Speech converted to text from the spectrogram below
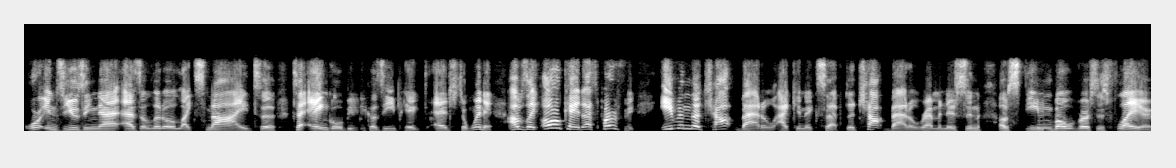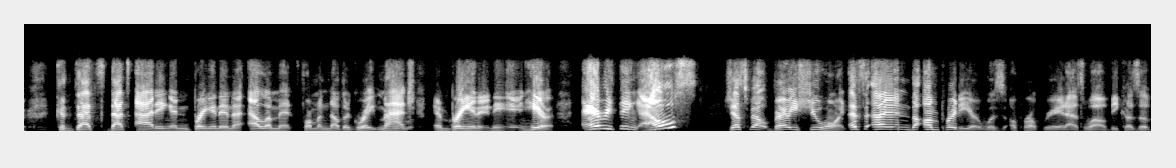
Orton's using that as a little like snide to to Angle because he picked Edge to win it. I was like, oh, okay, that's perfect. Even the chop battle I can accept. The chop battle reminiscent of Steamboat versus Flair, because that's that's adding and bringing in an element from another great match and bringing it in here. Everything else just felt very shoehorned. It's, and the unprettier was appropriate as well because of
